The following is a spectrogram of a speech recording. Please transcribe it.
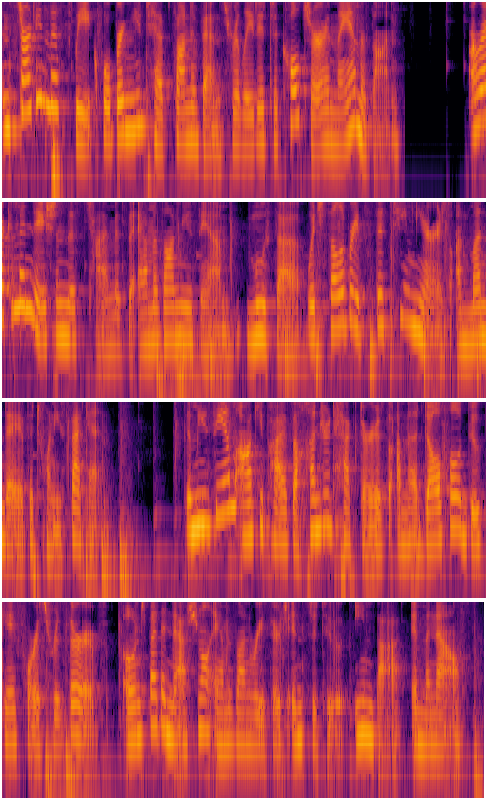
And starting this week, we'll bring you tips on events related to culture in the Amazon. Our recommendation this time is the Amazon Museum, MUSA, which celebrates 15 years on Monday, the 22nd. The museum occupies 100 hectares on the Adolpho Ducke Forest Reserve, owned by the National Amazon Research Institute, INPA, in Manaus.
